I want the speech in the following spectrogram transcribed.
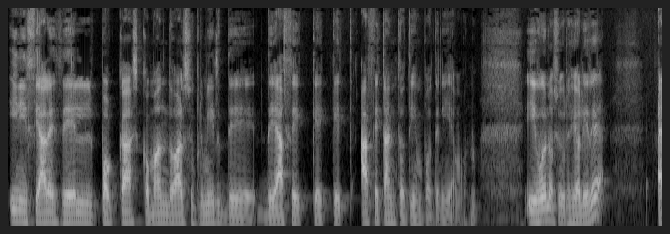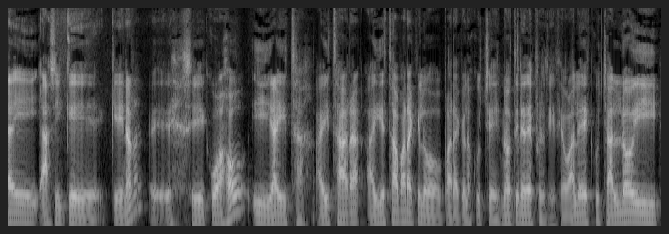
iniciales del podcast Comando al Suprimir de, de hace, que, que, hace tanto tiempo teníamos. Y bueno, surgió la idea así que, que nada, eh, se cuajó y ahí está, ahí está, ahí está para que lo, para que lo escuchéis. No tiene desperdicio, ¿vale? Escuchadlo y,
